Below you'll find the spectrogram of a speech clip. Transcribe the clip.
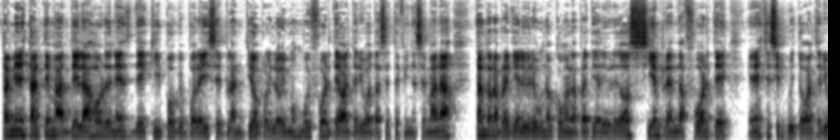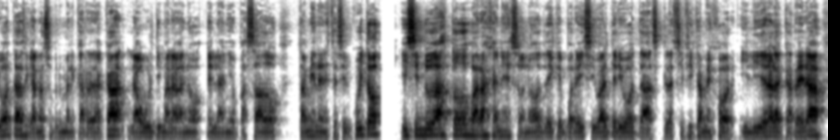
También está el tema de las órdenes de equipo que por ahí se planteó, porque lo vimos muy fuerte a Valtteri Bottas este fin de semana, tanto en la práctica libre 1 como en la práctica libre 2. Siempre anda fuerte en este circuito Valtteri Bottas, ganó su primera carrera acá, la última la ganó el año pasado también en este circuito. Y sin dudas todos barajan eso, ¿no? De que por ahí si Valtteri Bottas clasifica mejor y lidera la carrera,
